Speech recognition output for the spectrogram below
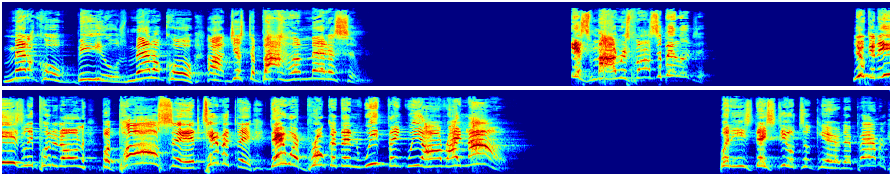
medical bills, medical, uh, just to buy her medicine. It's my responsibility. You can easily put it on, but Paul said, Timothy, they were broken than we think we are right now. But he's, they still took care of their parents.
